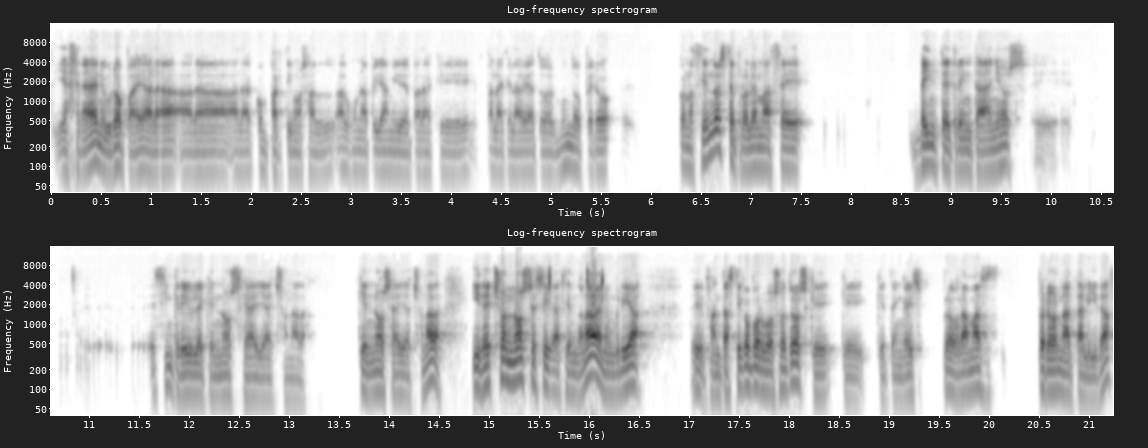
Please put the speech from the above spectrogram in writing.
y en general en Europa, ¿eh? ahora, compartimos alguna pirámide para que, para que la vea todo el mundo, pero conociendo este problema hace 20, 30 años, eh, es increíble que no se haya hecho nada, que no se haya hecho nada. Y de hecho no se sigue haciendo nada. En Hungría, eh, fantástico por vosotros que, tengáis programas pro natalidad.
